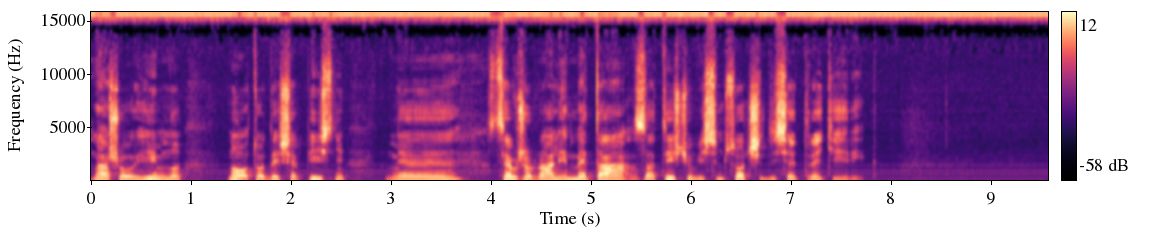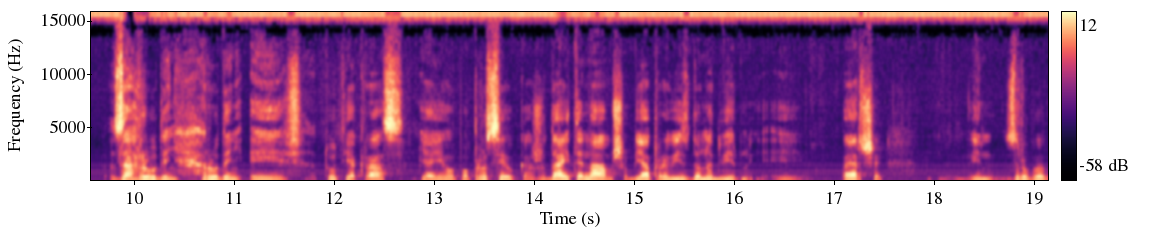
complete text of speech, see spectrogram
нашого гімну, ну, то де пісні. Е, Це в журналі Мета за 1863 рік. За грудень. грудень. І тут якраз я його попросив, кажу, дайте нам, щоб я привіз до надвірної. І перше він зробив,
